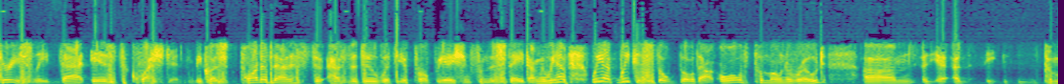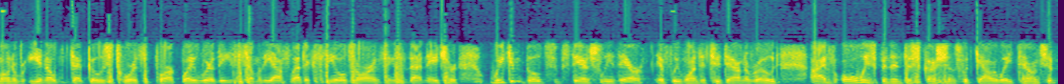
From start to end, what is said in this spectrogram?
seriously that is the question because part of that has to, has to do with the appropriation from the state. I mean, we have we have we can still build out all of Pomona Road, um, uh, Pomona, you know, that goes towards the Parkway where the some of the athletic fields are and things of that nature. We can build substantially there if we wanted to down the road. I've always been in discussions with Galloway Township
